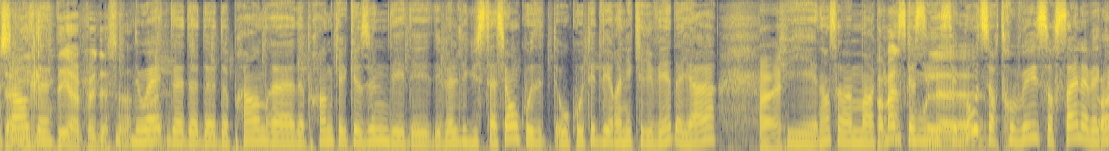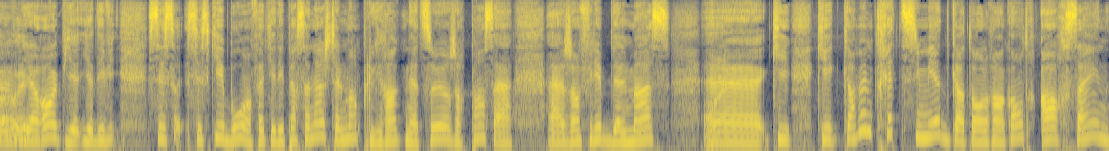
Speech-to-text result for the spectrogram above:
chance de- un peu de ça. ouais, de, de, de, de prendre, euh, de prendre quelques-unes des, des, des belles dégustations aux côtés, aux côtés de Véronique Rivet, d'ailleurs. Ouais. Puis non, ça va me manquer Pas mal parce que euh, c'est beau de se retrouver sur scène avec Ah, un ouais. vigneron. Et puis il y a- il y, a des, c'est ce qui est beau en fait. Il y a des personnages tellement plus grands que nature. Je repense à, à Jean-Philippe Delmas, euh, qui qui est quand même très timide quand on le rencontre hors scène.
